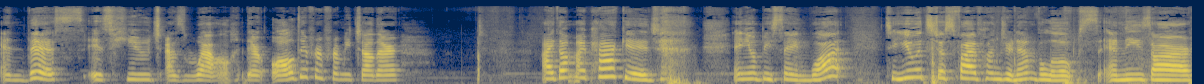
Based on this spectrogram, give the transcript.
And this is huge as well. They're all different from each other. I got my package. and you'll be saying, what? To you, it's just 500 envelopes. And these are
